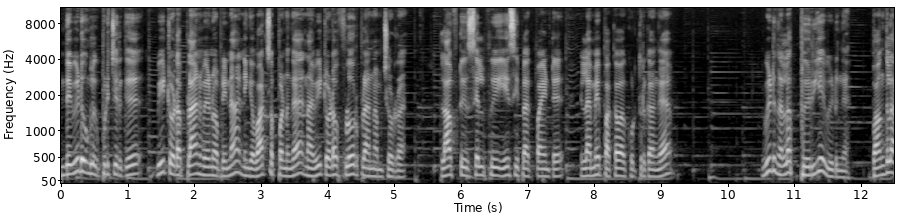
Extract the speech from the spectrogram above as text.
இந்த வீடு உங்களுக்கு பிடிச்சிருக்கு. வீட்டோட பிளான் வேணும் அப்படின்னா நீங்கள் வாட்ஸ்அப் பண்ணுங்கள் நான் வீட்டோட ஃப்ளோர் பிளான் அனுப்பிச்சி விட்றேன். Loft shelf AC plug point எல்லாமே பக்காவாக கொடுத்துருக்காங்க. வீடு நல்லா பெரிய வீடுங்க. பங்களா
